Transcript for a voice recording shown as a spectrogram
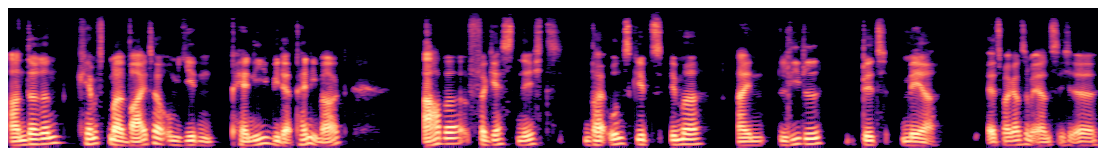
anderen kämpft mal weiter um jeden Penny wie der Pennymarkt, aber vergesst nicht, bei uns gibt's immer ein Lidl-Bit mehr. Jetzt mal ganz im Ernst, ich äh,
